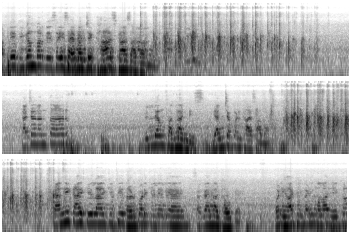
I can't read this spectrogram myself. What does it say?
आपले दिगंबर देसाई साहेबांचे खास खास आभार मानतो. त्याच्यानंतर विल्यम फर्नांडिस यांचे पण खास आभार. त्यांनी काय केलं आहे किती धडपड केलेली आहे सगळ्यांना ठाऊक आहे. पण ह्या ठिकाणी मला एका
